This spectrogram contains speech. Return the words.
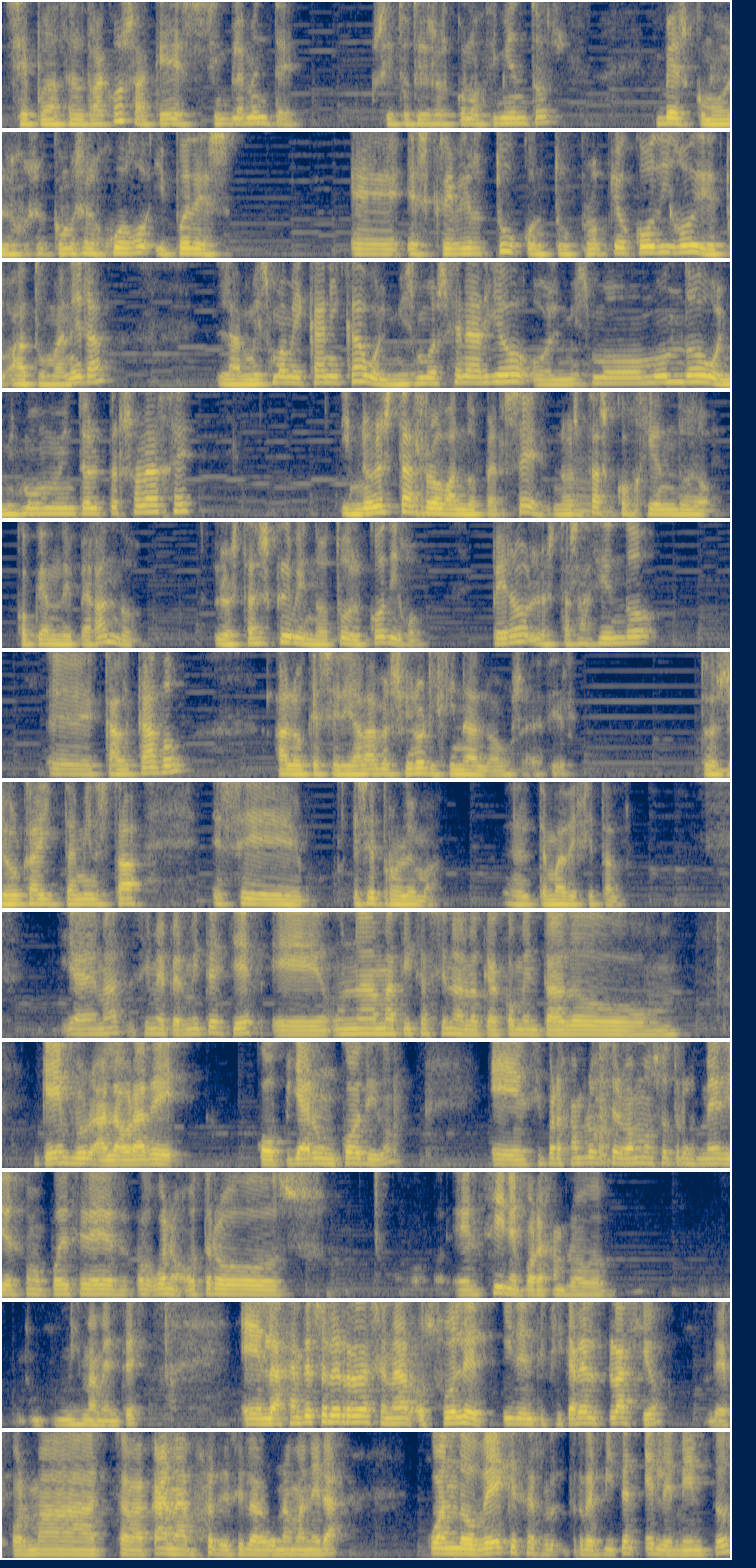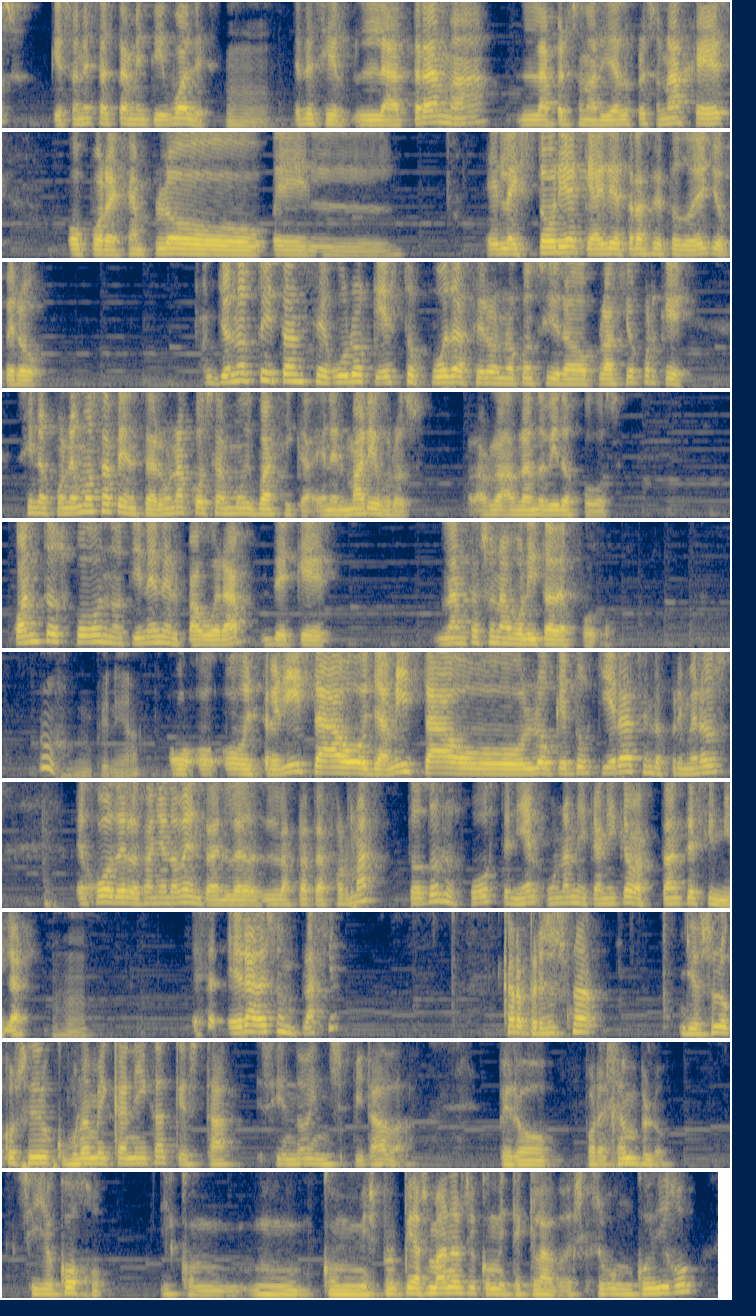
se puede hacer otra cosa, que es simplemente, si tú tienes los conocimientos, ves cómo, es el juego y puedes eh, escribir tú con tu propio código y a tu manera la misma mecánica o el mismo escenario o el mismo mundo o el mismo movimiento del personaje y no lo estás robando per se, no estás mm. cogiendo, copiando y pegando, lo estás escribiendo tú el código, pero lo estás haciendo eh, calcado a lo que sería la versión original, vamos a decir. Entonces yo creo que ahí también está ese, ese problema en el tema digital. Y además, si me permites, Jeff, eh, una matización a lo que ha comentado GameBlur a la hora de copiar un código. Eh, si, por ejemplo, observamos otros medios, como puede ser, bueno, otros, el cine, por ejemplo, mismamente, eh, la gente suele relacionar o suele identificar el plagio de forma chabacana, por decirlo de alguna manera, cuando ve que se repiten elementos que son exactamente iguales. Es decir, la trama, la personalidad de los personajes, o por ejemplo, la historia que hay detrás de todo ello. Pero yo no estoy tan seguro que esto pueda ser o no considerado plagio porque si nos ponemos a pensar una cosa muy básica en el Mario Bros, hablando de videojuegos, ¿cuántos juegos no tienen el power-up de que lanzas una bolita de fuego? O, estrellita, o llamita, o lo que tú quieras en los primeros eh, juegos de los años 90, en, las plataformas, todos los juegos tenían una mecánica bastante similar. ¿Era eso un plagio? Claro, pero eso es una. Yo eso lo considero como una mecánica que está siendo inspirada. Pero, por ejemplo, si yo cojo y con, mis propias manos y con mi teclado escribo un código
